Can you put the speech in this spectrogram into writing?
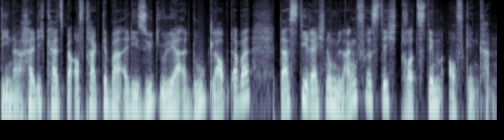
Die Nachhaltigkeitsbeauftragte bei Aldi Süd, Julia Adu, glaubt aber, dass die Rechnung langfristig trotzdem aufgehen kann.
